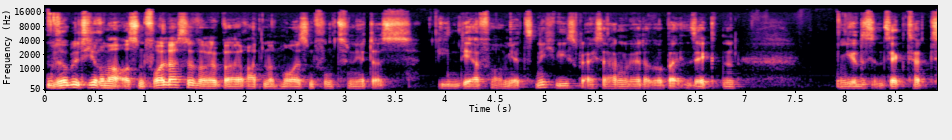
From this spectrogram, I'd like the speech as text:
Wirbeltiere mal außen vor lasse, weil bei Ratten und Mäusen funktioniert das in der Form jetzt nicht, wie ich es gleich sagen werde, aber bei Insekten, jedes Insekt hat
